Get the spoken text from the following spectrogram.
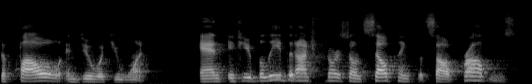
To follow and do what you want. And if you believe that entrepreneurs don't sell things but solve problems,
